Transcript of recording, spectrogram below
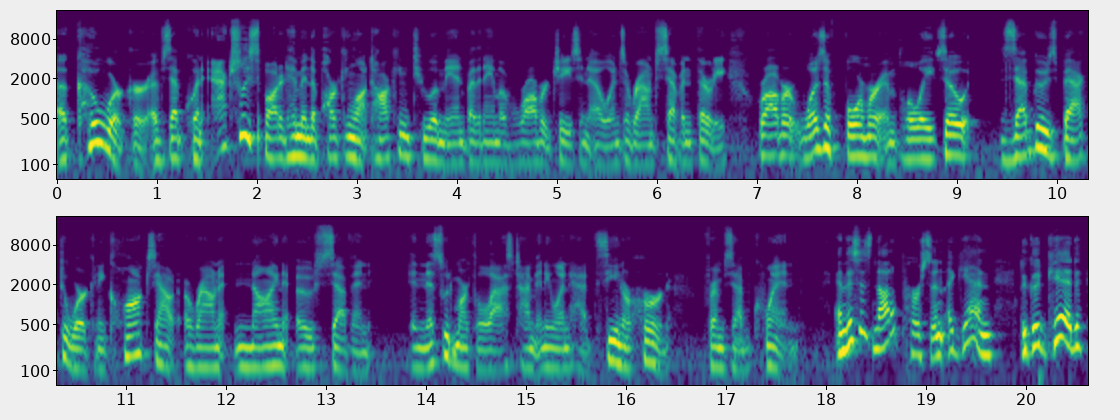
a coworker of Zebb Quinn actually spotted him in the parking lot talking to a man by the name of Robert Jason Owens around 7:30. Robert was a former employee, so Zebb goes back to work and he clocks out around 9:07 and this would mark the last time anyone had seen or heard from Zebb Quinn. And this is not a person, again, the good kid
